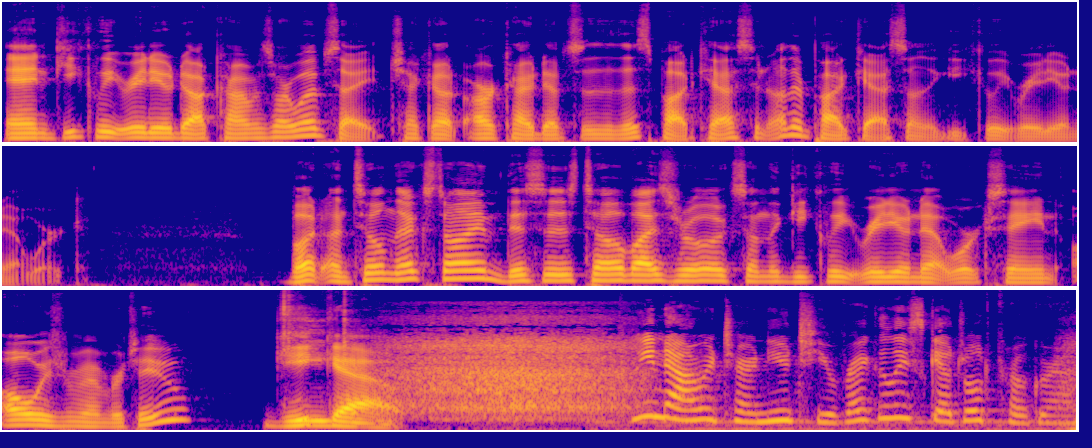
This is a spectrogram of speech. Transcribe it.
and GeekEliteRadio.com is our website. Check out archived episodes of this podcast and other podcasts on the Geek Elite Radio Network. But until next time, this is Televised Heroics on the Geek Elite Radio Network saying always remember to geek, Geek out. We now return you to your regularly scheduled program.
